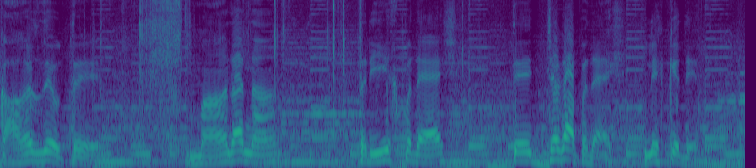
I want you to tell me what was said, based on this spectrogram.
ਕਾਗਜ਼ ਦੇ ਉੱਤੇ ਮਾਂ ਦਾ ਨਾਂ ਤਰੀਖ ਪਦੈਸ਼ ਤੇ ਜਗ੍ਹਾ ਪਦੈਸ਼ ਲਿਖ ਕੇ ਦੇ ਦਿਓ।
